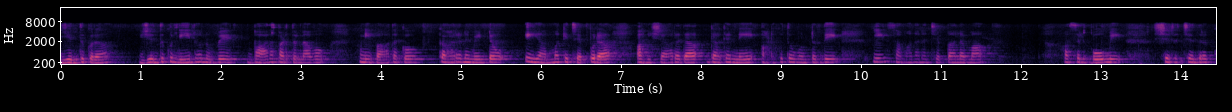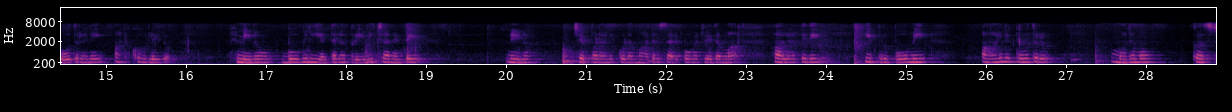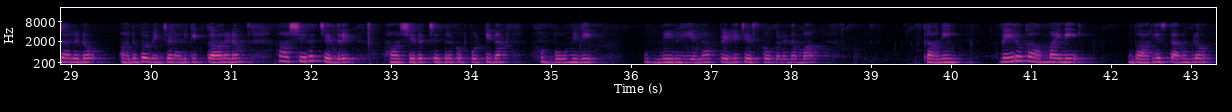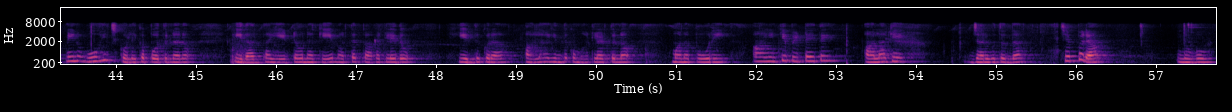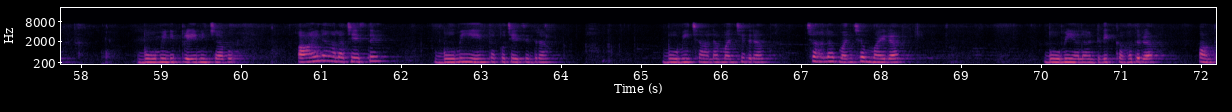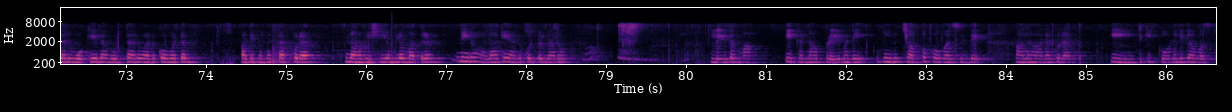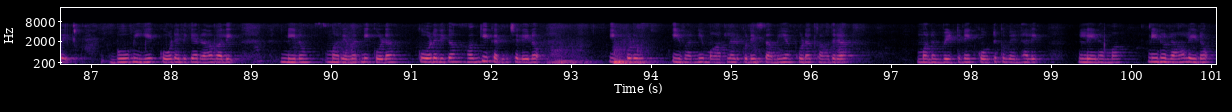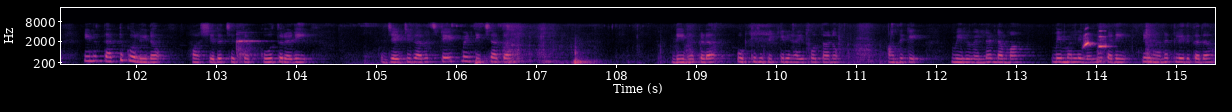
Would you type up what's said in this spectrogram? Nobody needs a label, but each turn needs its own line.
ఎందుకురా? ఎందుకు నీలో నువ్వే బాధపడుతున్నావు? నీ బాధకు కారణమేంటో ఈ అమ్మకి చెప్పురా అని శారద గగన్ని అడుగుతూ ఉంటుంది. ఏం సమాధానం చెప్పాలమ్మా? అసలు భూమి శరత్చంద్ర కూతురని అనుకోలేదు. నేను భూమిని ఎంతలా ప్రేమించానంటే నేను చెప్పడానికి కూడా మాటలు సరిపోవట్లేదమ్మా. అలాంటిది ఇప్పుడు భూమి ఆయన కూతురు మనము కష్టాలను అనుభవించడానికి కారణం ఆ శరత్చంద్రే. ఆ శరత్చంద్రకు పుట్టిన భూమిని నేను ఎలా పెళ్ళి చేసుకోగలనమ్మా? కానీ వేరొక అమ్మాయిని భార్య స్థానంలో నేను ఊహించుకోలేకపోతున్నాను. ఇదంతా ఏంటో నాకేం అర్థం కావట్లేదు. ఎందుకురా అలా ఎందుకు మాట్లాడుతున్నావు? మన పూరి ఆ ఇంటి బిడ్డ అయితే అలాగే జరుగుతుందా? చెప్పరా. నువ్వు భూమిని ప్రేమించావు. ఆయన అలా చేస్తే భూమి ఏం తప్పు చేసిందిరా? భూమి చాలా మంచిదిరా. చాలా మంచి అమ్మాయిరా భూమి అలాంటిది కాదురా. అందరూ ఒకేలా ఉంటారు అనుకోవటం అది మన తప్పురా. నా విషయంలో మాత్రం నేను అలాగే అనుకుంటున్నాను. లేదమ్మా ఇక నా ప్రేమని నేను చంపుకోవాల్సిందే. అలా అనకురా. ఈ ఇంటికి కోడలిగా వస్తే భూమియే కోడలిగా రావాలి? నేను మరెవరిని కూడా కోడలిగా అంగీకరించలేను. ఇప్పుడు ఇవన్నీ మాట్లాడుకునే సమయం కూడా కాదురా. మనం వెంటనే కోర్టుకు వెళ్ళాలి. లేనమ్మా నేను రాలేను. నేను తట్టుకోలేను. ఆ శరచంద్ర కూతురని జడ్జి గారు స్టేట్మెంట్ ఇచ్చాక నేను అక్కడ ఉక్కిరి బిక్కిరి అయిపోతాను. అందుకే మీరు వెళ్ళండి అమ్మా మిమ్మల్ని వెళ్ళకని నేను అనట్లేదు కదా.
